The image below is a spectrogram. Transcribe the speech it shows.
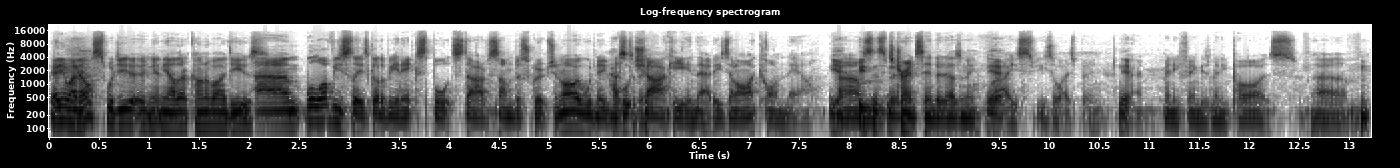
Anyone else? Would you any other kind of ideas? Um, well, obviously, it's got to be an export star of some description. I wouldn't even Has put to. Sharky in that. He's an icon now. Yeah, Um, He's transcended, hasn't he? Yeah. Well, he's, he's always been. Yeah. You know, many fingers, many pies. Um,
